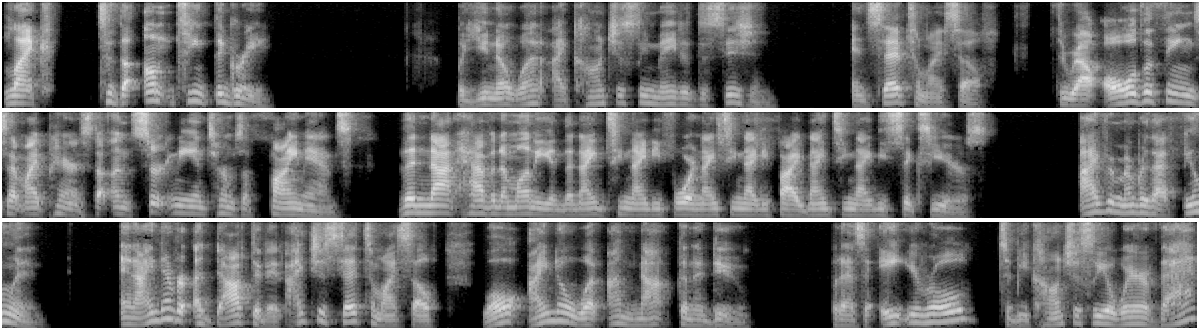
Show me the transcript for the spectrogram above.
like to the umpteenth degree. But you know what? I consciously made a decision and said to myself, throughout all the things that my parents, the uncertainty in terms of finance, the not having the money in the 1994, 1995, 1996 years, I remember that feeling and I never adopted it. I just said to myself, well, I know what I'm not going to do. But as an eight year old, to be consciously aware of that,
